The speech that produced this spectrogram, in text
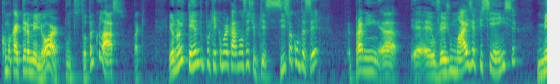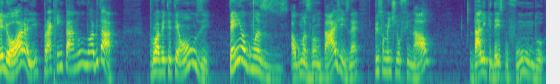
Com uma carteira melhor, putz, tô tranquilaço. Tá eu não entendo por que, que o mercado não assistiu. Porque se isso acontecer, para mim, uh, eu vejo mais eficiência, melhor ali para quem está no, no Habitat. Para o ABTT11, tem algumas, algumas vantagens, né? principalmente no final, dá liquidez para o fundo,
